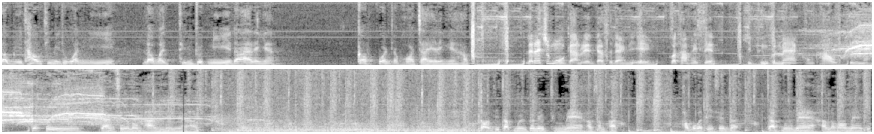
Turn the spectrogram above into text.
เรามีเท่าที่มีทุกวันนี้ เรามาถึงจุดนี้ได้อะไรเงี้ยก็ควรจะพอใจอะไรเงี้ยครับ และในชั่วโมงการเรียนการแสดงนี้เองก็ทำให้เซนคิดถึงคุณแม่ของเขาขึ้นมา ก็คือการเสือลมผ่านมือครับ อนที่จับมือก็นึกถึงแม่ครับสัมผัสเพราะปกติเซนจะจับมือแม่ครับ แล้วก็แม่จะ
